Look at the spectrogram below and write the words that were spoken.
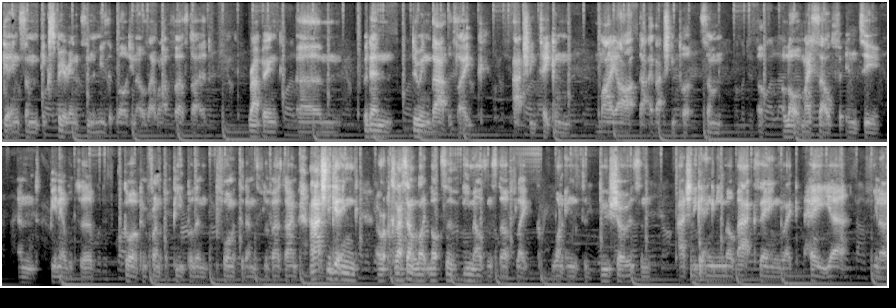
getting some experience in the music world. You know, it was like when I first started rapping. Um, but then doing that was like actually taking my art that I've actually put some a, a lot of myself into and being able to go up in front of people and perform it to them for the first time. And actually getting because I sent like lots of emails and stuff like wanting to do shows and actually getting an email back saying like hey yeah you know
